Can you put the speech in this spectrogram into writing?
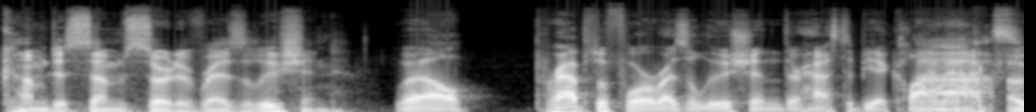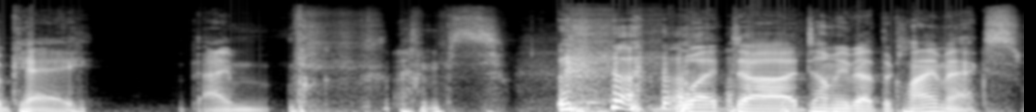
come to some sort of resolution. Well, perhaps before resolution, there has to be a climax. Ah, okay. I'm I'm so, what uh tell me about the climax.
